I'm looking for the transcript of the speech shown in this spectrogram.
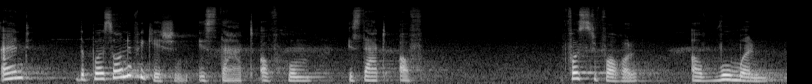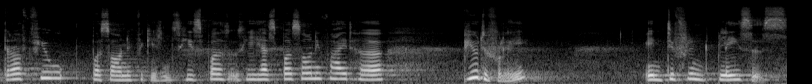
And the personification is that of whom is that of first of all a woman. There are few personifications. He's pers- he has personified her beautifully in different places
